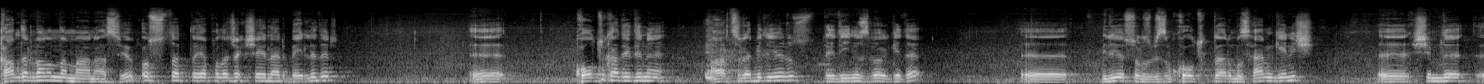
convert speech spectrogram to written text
kandırmanın da manası yok. O statta yapılacak şeyler bellidir. E, koltuk adedini artırabiliyoruz dediğiniz bölgede. E, biliyorsunuz bizim koltuklarımız hem geniş, e, şimdi e,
